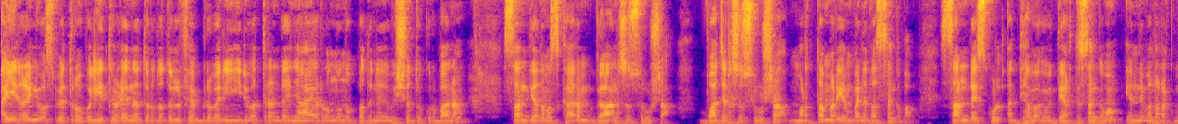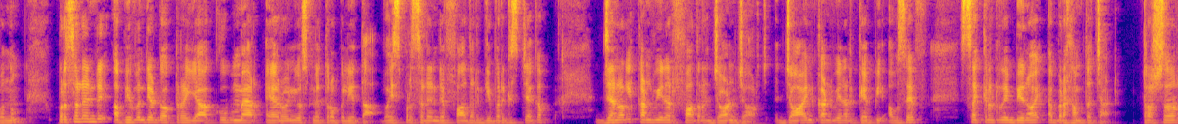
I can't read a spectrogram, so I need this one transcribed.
മാർ മെത്രോപൊലീത്തയുടെ നേതൃത്വത്തിൽ ഫെബ്രുവരി ഇരുപത്തിരണ്ട് ഞായർ ഒന്ന് മുപ്പതിന് വിശുദ്ധ കുർബാന സന്ധ്യ നമസ്കാരം ഗാന ശുശ്രൂഷ വചന ശുശ്രൂഷ മർത്തമറിയം വനിതാ സംഗമം സൺഡേ സ്കൂൾ അധ്യാപക വിദ്യാർത്ഥി സംഗമം എന്നിവ നടക്കുമെന്നും പ്രസിഡന്റ് അഭിമന്യ ഡോക്ടർ യാക്കൂബ് മാർ എറോനിയോസ് മെത്രോപൊലീത്ത vice president father Geevarghese Jacob general convener father John George joint convener K. P. Ouseph secretary Binoy Abraham Thachattu treasurer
